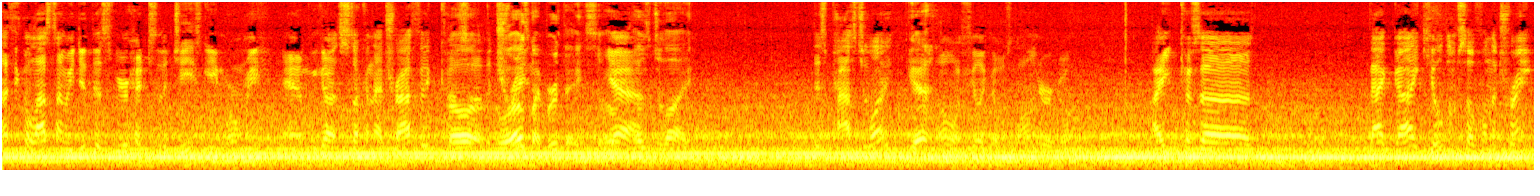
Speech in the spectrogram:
I think the last time we did this, we were heading to the Jays game, weren't we? And we got stuck in that traffic because uh, uh, the well, that was my birthday, so Yeah. that was July. this past July. Yeah. Oh, I feel like that was longer ago. I because uh, that guy killed himself on the train.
